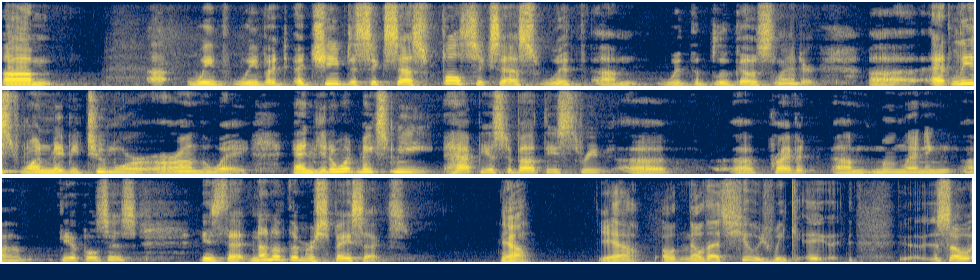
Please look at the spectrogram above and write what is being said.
Um, uh, we've we've achieved a success, full success with um, with the Blue Ghost lander. Uh, at least one, maybe two more are on the way. And you know what makes me happiest about these three uh, uh private um, moon landing uh, vehicles is is that none of them are SpaceX. Yeah. Yeah. Oh no, that's huge. We uh, so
